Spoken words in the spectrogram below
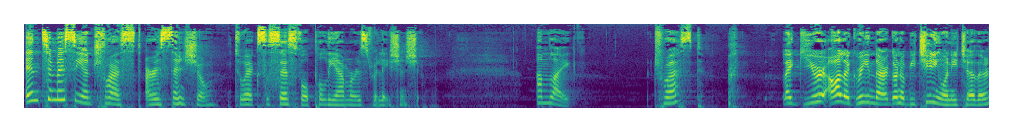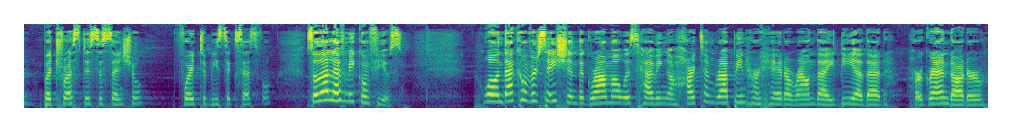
intimacy and trust are essential to a successful polyamorous relationship. I'm like, trust? like you're all agreeing that are going to be cheating on each other, but trust is essential for it to be successful. So that left me confused. Well, in that conversation, the grandma was having a hard time wrapping her head around the idea that her granddaughter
